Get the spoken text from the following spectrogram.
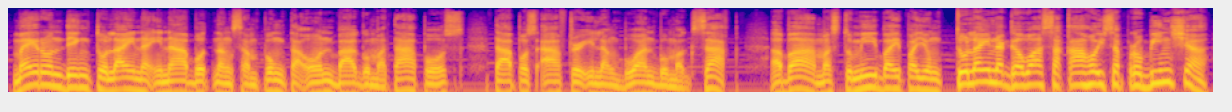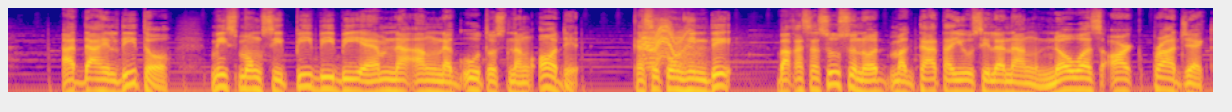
Mayroon ding tulay na inabot ng sampung taon bago matapos, tapos after ilang buwan bumagsak. Aba, mas tumibay pa yung tulay na gawa sa kahoy sa probinsya. At dahil dito, mismong si PBBM na ang nag-utos ng audit. Kasi kung hindi, baka sa susunod magtatayo sila ng Noah's Ark Project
